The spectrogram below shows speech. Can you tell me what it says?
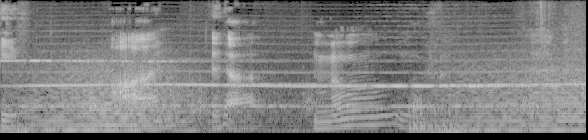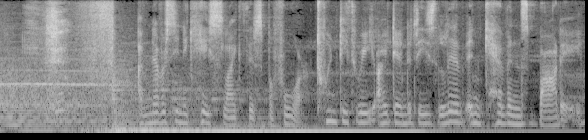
Heath on the move. I've never seen a case like this before. 23 identities live in Kevin's body.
